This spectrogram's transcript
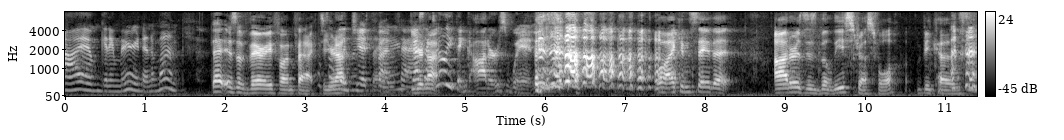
I am getting married in a month. that is a very fun fact. You're not. Legit fun fact. Guys, You're not- I really think otters win. Well, I can say that otters is the least stressful because. uh,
